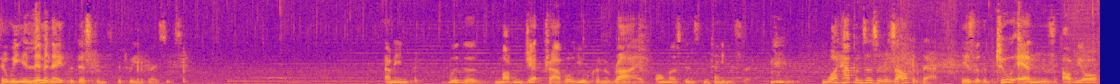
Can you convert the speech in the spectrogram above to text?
till we eliminate the distance between places. I mean, with the modern jet travel, you can arrive almost instantaneously. what happens as a result of that is that the two ends of your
